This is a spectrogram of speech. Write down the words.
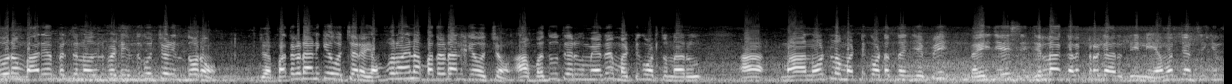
దూరం భార్య భర్తను వదిలిపెట్టి ఎందుకు వచ్చాడు ఇంత దూరం? బతకడానికే వచ్చారు? ఎవరైనా బతకడానికే వచ్చాం. ఆ బతుకు తెరుగు మీదే మట్టి కొడుతున్నారు. మా నోట్లో మట్టి కొట్టద్దని చెప్పి దయచేసి జిల్లా కలెక్టర్ గారు దీన్ని ఎమర్జెన్సీ కింద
